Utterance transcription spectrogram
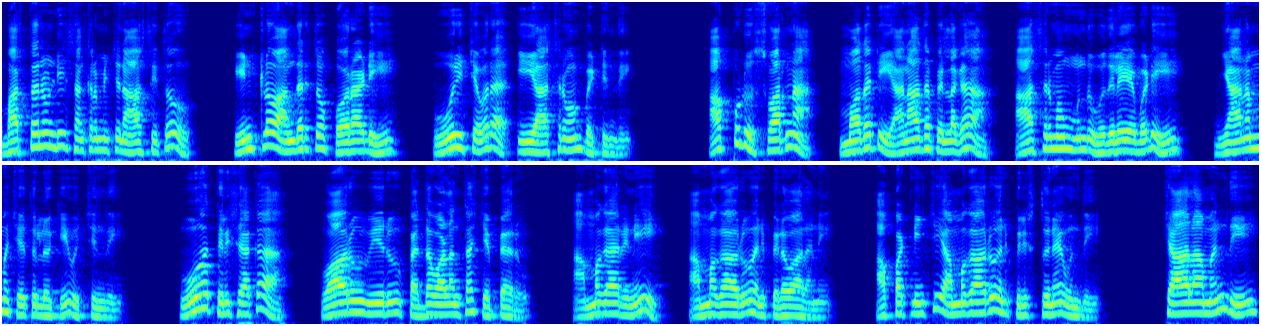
భర్త నుండి సంక్రమించిన ఆస్తితో ఇంట్లో అందరితో పోరాడి ఊరి చివర ఈ ఆశ్రమం పెట్టింది. అప్పుడు స్వర్ణ మొదటి అనాథ పిల్లగా ఆశ్రమం ముందు వదిలేయబడి జ్ఞానమ్మ చేతుల్లోకి వచ్చింది. ఊహ తెలిసాక వారు వీరు పెద్దవాళ్ళంతా చెప్పారు అమ్మగారిని అమ్మగారు అని పిలవాలని. అప్పటినుంచి అమ్మగారు అని పిలుస్తూనే ఉంది. చాలామంది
